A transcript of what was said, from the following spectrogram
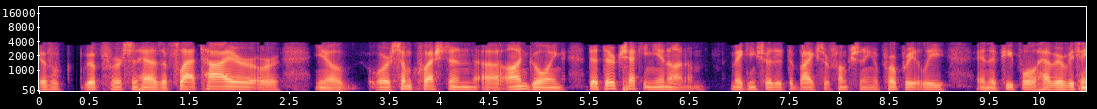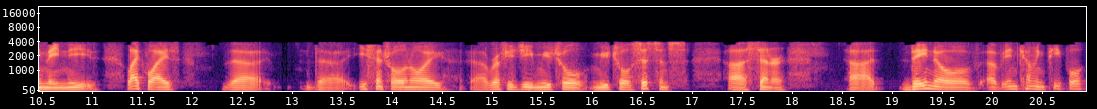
if a, a person has a flat tire or you know or some question uh, ongoing that they're checking in on them making sure that the bikes are functioning appropriately and that people have everything they need. Likewise, the the East Central Illinois uh, Refugee Mutual Mutual Assistance uh, Center. Uh, they know of, of incoming people.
